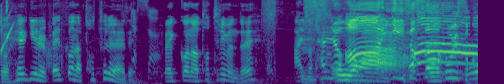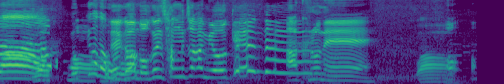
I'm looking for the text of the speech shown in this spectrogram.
저 헬기를 뺐거나 터트려야 돼. 뺏거나 터트리면 돼 아 이거 살려? 우와. 아 이게 있었어? 또 있어. 와. 와. 몇 개가 나온 내가 거야? 먹은 상자가 몇 개인데 아 그러네. 와. 어? 어?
